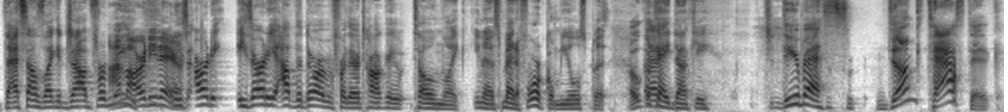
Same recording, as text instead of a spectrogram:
"That sounds like a job for me." I'm already there. And he's already he's already out the door before they're talking. Tell him like, you know, it's metaphorical mules, but Okay. okay, donkey, do your best. Dunktastic.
